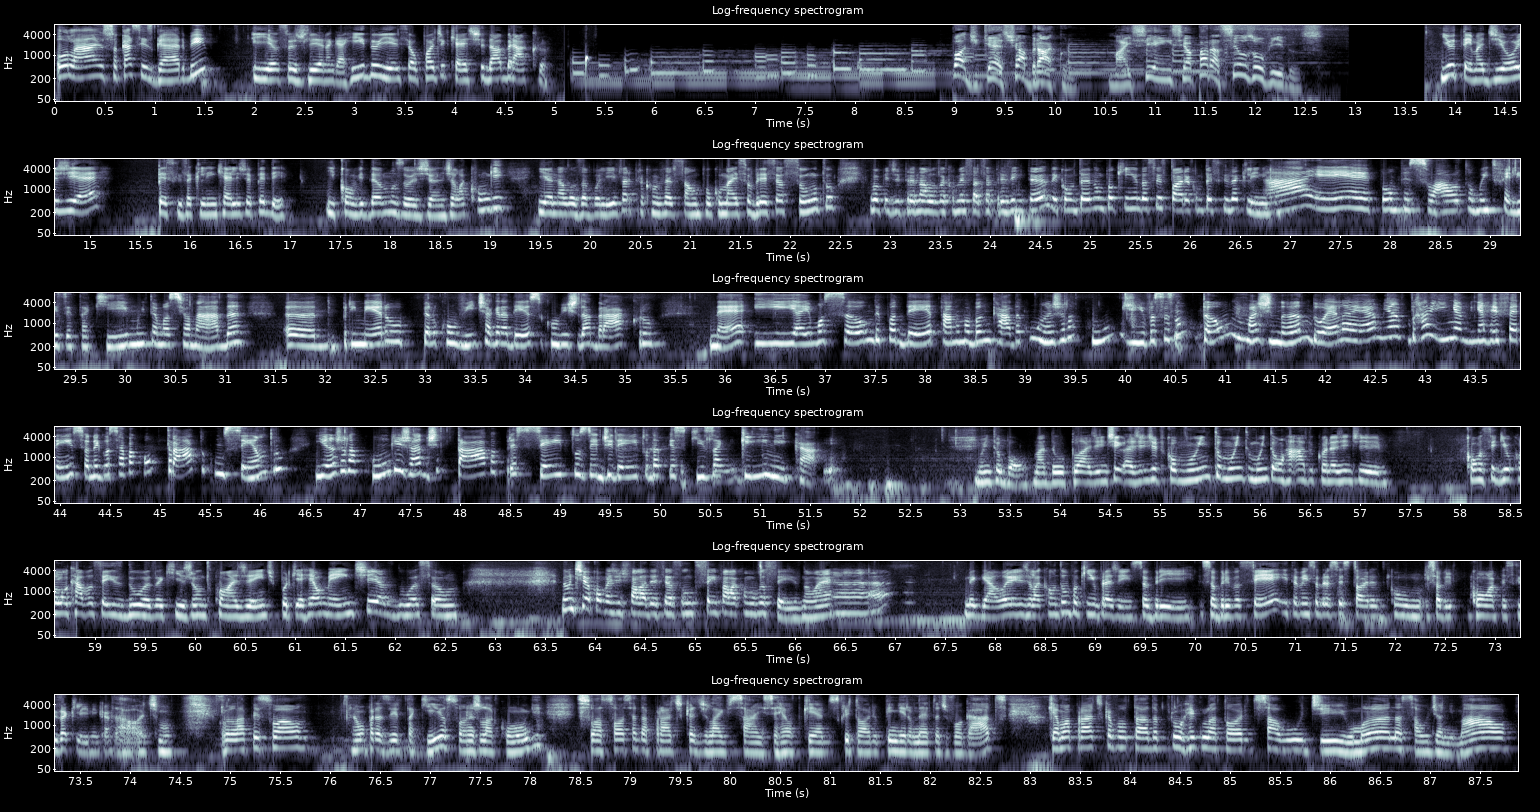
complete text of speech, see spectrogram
Olá, eu sou Cassis Garbi. E eu sou Juliana Garrido e esse é o podcast da Abracro. Podcast Abracro. Mais ciência para seus ouvidos. E o tema de hoje é pesquisa clínica LGPD. E convidamos hoje Angela Kung e Ana Lusa Bolívar para conversar um pouco mais sobre esse assunto. Vou pedir para Ana Lusa começar se apresentando e contando um pouquinho da sua história com pesquisa clínica. Ah, é! Bom, pessoal, estou muito feliz de estar aqui, muito emocionada. Uh, primeiro, pelo convite, agradeço o convite da Bracro né? E a emoção de poder estar tá numa bancada com Angela. E vocês não estão imaginando, ela é a minha rainha, a minha referência. Eu negociava contrato com o centro e Angela Kung já ditava preceitos de direito da pesquisa clínica. Muito bom, uma dupla. A gente, a gente ficou muito, muito, muito honrado quando a gente conseguiu colocar vocês duas aqui junto com a gente, porque realmente as duas são não tinha como a gente falar desse assunto sem falar com vocês, não é? Ah. Legal. Angela, conta um pouquinho pra gente sobre, sobre você e também sobre a sua história com, sobre, com a pesquisa clínica. Tá ótimo. Olá, pessoal. É um prazer estar aqui. Eu sou Angela Kung, sou a sócia da prática de Life Science Healthcare do escritório Pinheiro Neto Advogados, que é uma prática voltada para o regulatório de saúde humana, saúde animal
